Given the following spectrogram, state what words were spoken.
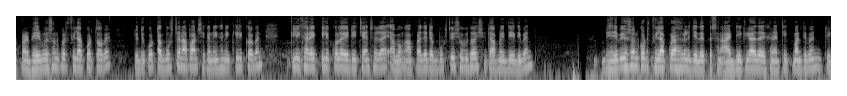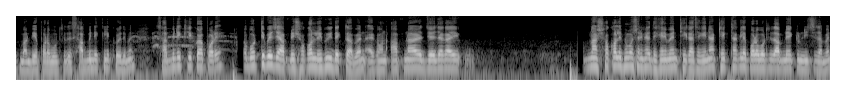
আপনার ভেরিফিকেশন কোড ফিল আপ করতে হবে। যদি কোডটা বুঝতে না পান, সেখানে এখানে ক্লিক করবেন। ক্লিকারে ক্লিক করলে এটি চেঞ্জ হয়ে যায় এবং আপনার যেটা বুঝতে সুবিধা হয়, সেটা আপনি দিয়ে দিবেন। ভেরিফিকেশন কোড ফিল আপ করা হয়ে গেলে যে দেখতেছেন ক্লিয়ার ডিক্লেয়ার এখানে টিক মার্ক দেবেন। মার্ক দিয়ে পরবর্তীতে সাবমিটে ক্লিক করে দেবেন। সাবমিটে ক্লিক করার পরে, পরবর্তী পেজে আপনি সকল রিভিউ দেখতে পাবেন। এখন আপনার যে জায়গায় আপনার সকল ইনফরমেশন এখানে দেখে নেবেন, ঠিক আছে কিনা? ঠিক থাকলে পরবর্তীতে আপনি একটু নিচে যাবেন।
